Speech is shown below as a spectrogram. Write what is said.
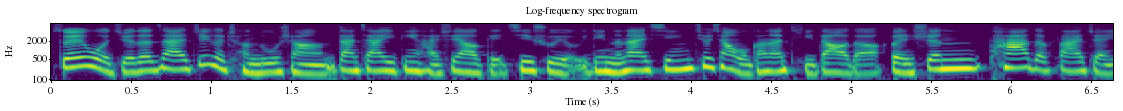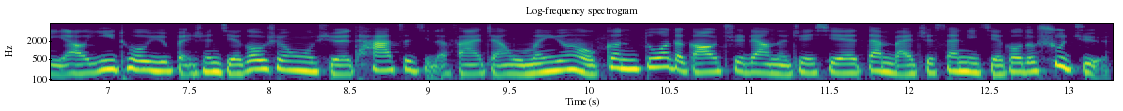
所以我觉得在这个程度上，大家一定还是要给技术有一定的耐心。就像我刚才提到的，本身它的发展也要依托于本身结构生物学它自己的发展。我们拥有更多的高质量的这些蛋白质三 D 结构的数据。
